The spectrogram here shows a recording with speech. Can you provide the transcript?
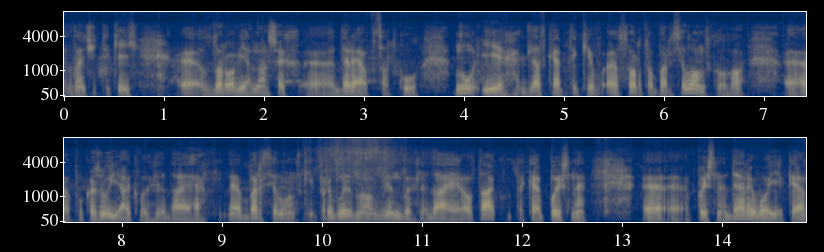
значить, такий е, здоров'я наших е, дерев в садку. Ну і для скептиків е, сорту барселонського е, покажу, як виглядає е, барселонський. Приблизно він виглядає отак, таке пишне, е, пишне дерево, яке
